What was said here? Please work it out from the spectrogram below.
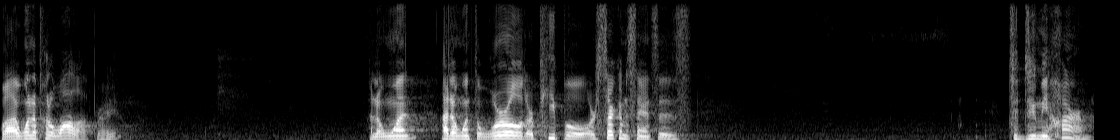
well, I want to put a wall up, right? I don't want, I don't want the world or people or circumstances to do me harm.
